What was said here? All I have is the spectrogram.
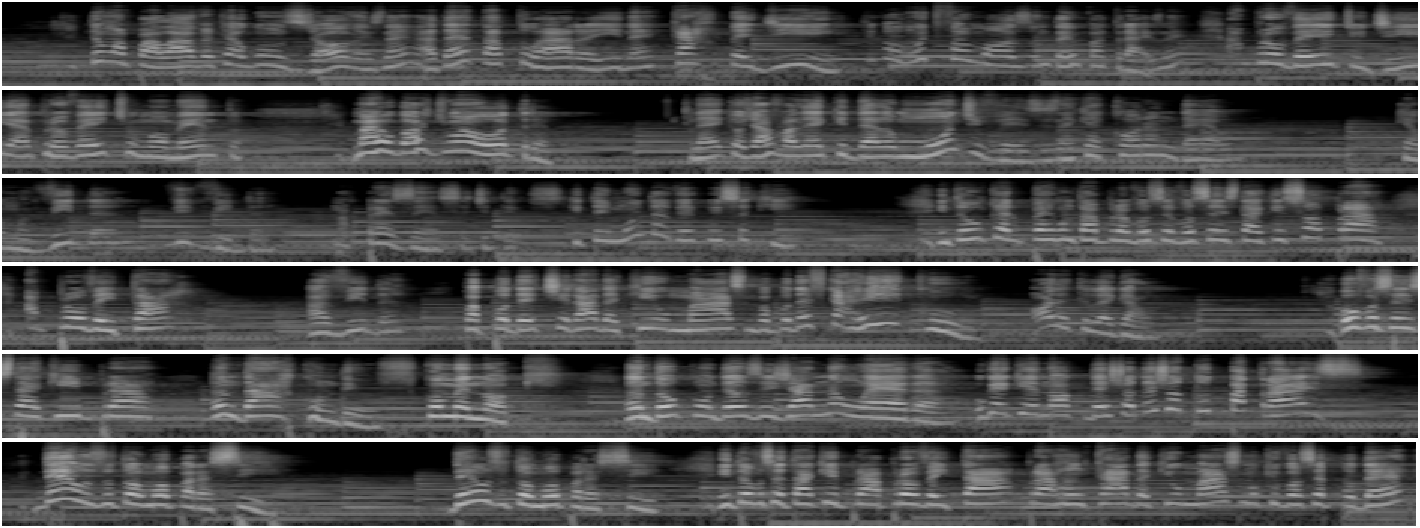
Tem uma palavra que alguns jovens, né, até tatuaram aí, né? Carpe diem. Ficou muito famoso um tempo atrás, né? Aproveite o dia, aproveite o momento. Mas eu gosto de uma outra, né, que eu já falei aqui dela um monte de vezes, né, que é corandel, que é uma vida vivida na presença de Deus, que tem muito a ver com isso aqui. Então eu quero perguntar para você: você está aqui só para aproveitar a vida, para poder tirar daqui o máximo, para poder ficar rico? Olha que legal. Ou você está aqui para andar com Deus, como Enoque? Andou com Deus e já não era. O que que Enoque deixou? Deixou tudo para trás. Deus o tomou para si. Deus o tomou para si. Então você está aqui para aproveitar, para arrancar daqui o máximo que você puder?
